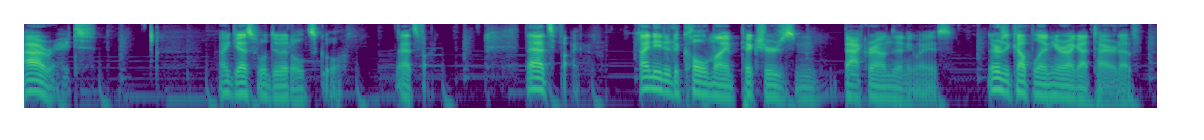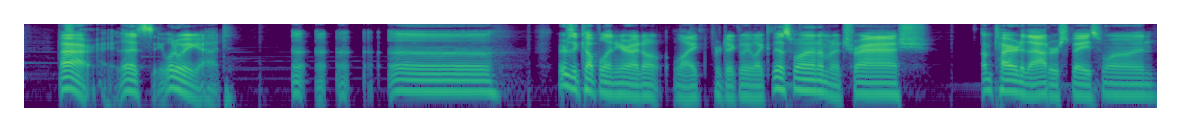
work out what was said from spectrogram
All right. I guess we'll do it old school. That's fine. That's fine. I needed to cull my pictures and backgrounds anyways. There's a couple in here I got tired of. All right, let's see. What do we got? Uh, uh, uh, uh, uh, there's a couple in here I don't like particularly. Like this one, I'm going to trash. I'm tired of the outer space one.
